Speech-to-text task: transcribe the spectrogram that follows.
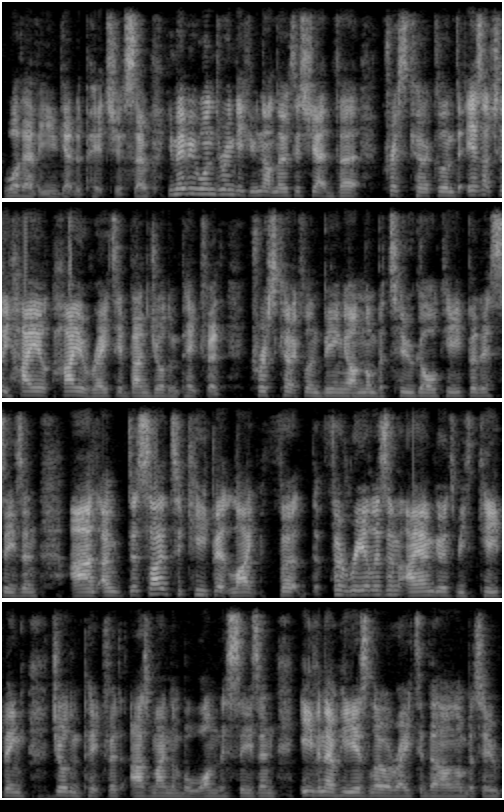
whatever, you get the picture. So you may be wondering if you've not noticed yet that Chris Kirkland is actually higher, higher rated than Jordan Pickford. Chris Kirkland being our number two goalkeeper this season. And I decided to keep it like, for, for realism, I am going to be keeping Jordan Pickford as my number one this season, even though he is lower rated than our number two,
